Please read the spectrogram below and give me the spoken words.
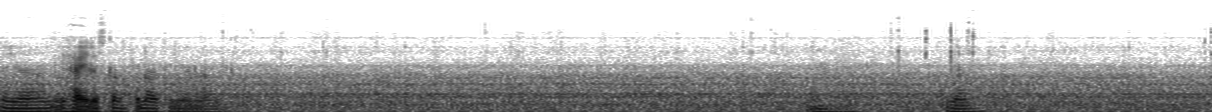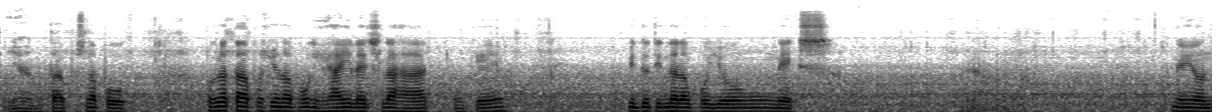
Ayan, i-highlight lang po natin yan lang. Mm. Yan. Yan, natapos na po. Pag natapos nyo na pong i-highlights lahat, okay, pindutin na lang po yung next. Ngayon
